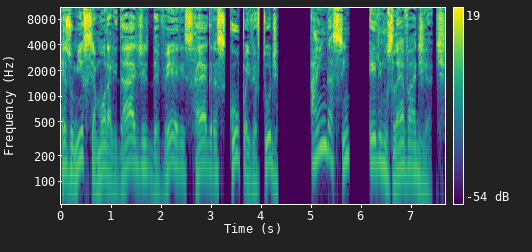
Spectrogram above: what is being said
resumir-se a moralidade, deveres, regras, culpa e virtude, ainda assim ele nos leva adiante.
